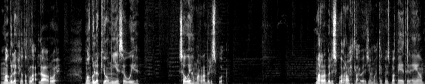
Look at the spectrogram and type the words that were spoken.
ما أقول لك لا تطلع لا روح. ما أقول لك يومية سويها. سويها مرة بالأسبوع. مرة بالأسبوع روح اطلع ويا جماعتك بس بقية الأيام.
